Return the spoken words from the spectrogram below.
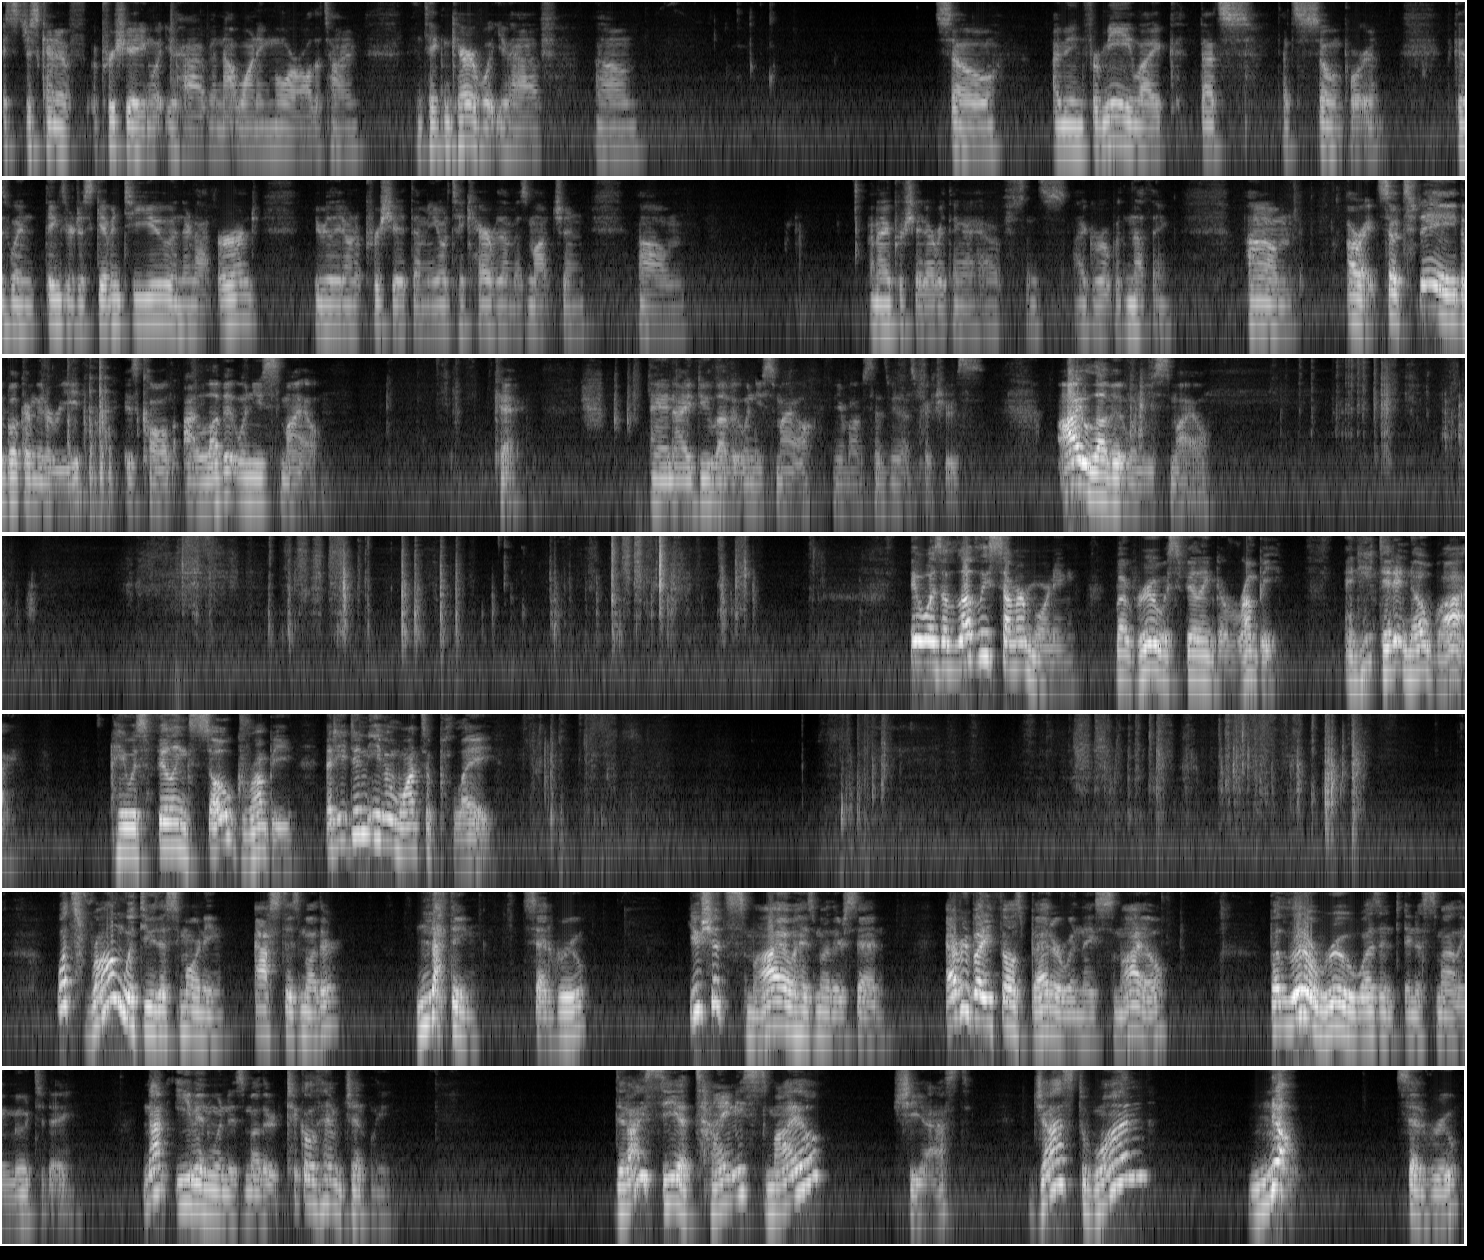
it's just kind of appreciating what you have and not wanting more all the time, and taking care of what you have. Um, so, I mean, for me, like that's that's so important because when things are just given to you and they're not earned, you really don't appreciate them. And you don't take care of them as much, and um, and I appreciate everything I have since I grew up with nothing. Um, all right, so today the book I'm going to read is called "I Love It When You Smile." Okay, and I do love it when you smile. And your mom sends me those pictures. I love it when you smile. It was a lovely summer morning, but Roo was feeling grumpy, and he didn't know why. He was feeling so grumpy that he didn't even want to play. What's wrong with you this morning? asked his mother. Nothing, said Roo. You should smile, his mother said. Everybody feels better when they smile. But little Roo wasn't in a smiling mood today, not even when his mother tickled him gently. Did I see a tiny smile? she asked. Just one? No, said Roo.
